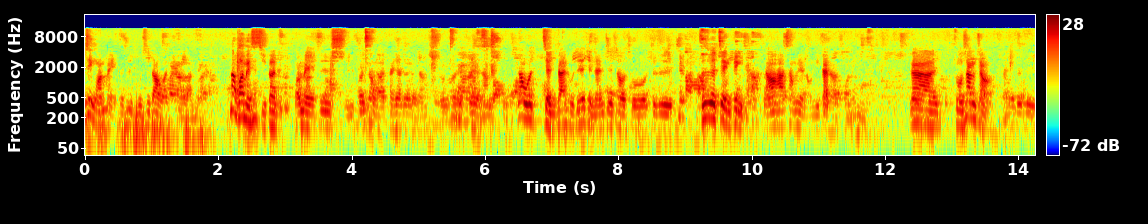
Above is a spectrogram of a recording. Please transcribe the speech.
近完美，可是不是到完全完美。那完美是几分？完美是十分。那我们来看一下这两张十分，这两张十。那我简单，我直接简单介绍说，就是这是鉴定卡，然后它上面的东西代表什么意思？那左上角反正就是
